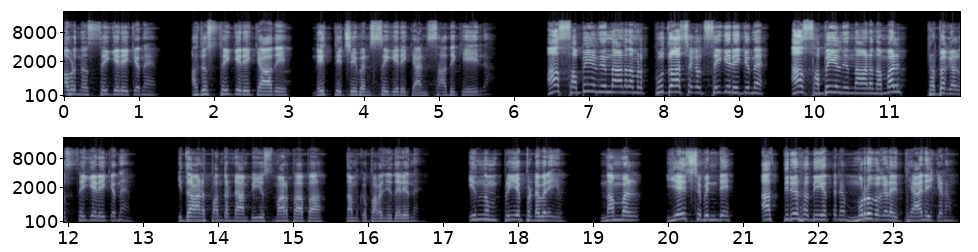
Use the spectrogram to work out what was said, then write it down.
അവിടുന്ന് സ്വീകരിക്കുന്നത്. അത് സ്വീകരിക്കാതെ നിത്യജീവൻ സ്വീകരിക്കാൻ സാധിക്കുകയില്ല. ആ സഭയിൽ നിന്നാണ് നമ്മൾ കൂതാശകൾ സ്വീകരിക്കുന്നത്. ആ സഭയിൽ നിന്നാണ് നമ്മൾ കൃപകൾ സ്വീകരിക്കുന്നത്. ഇതാണ് പന്ത്രണ്ടാം പിയൂസ് മാർപ്പാപ്പ നമുക്ക് പറഞ്ഞു തരുന്നത്. ഇന്നും പ്രിയപ്പെട്ടവരെയും നമ്മൾ യേശുവിന്റെ ആ തിരുഹൃദയത്തിന് മുറിവുകളെ ധ്യാനിക്കണം.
